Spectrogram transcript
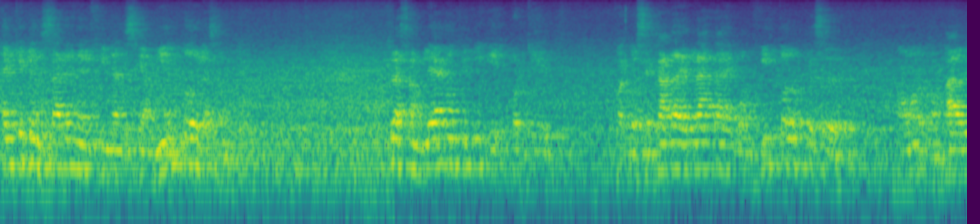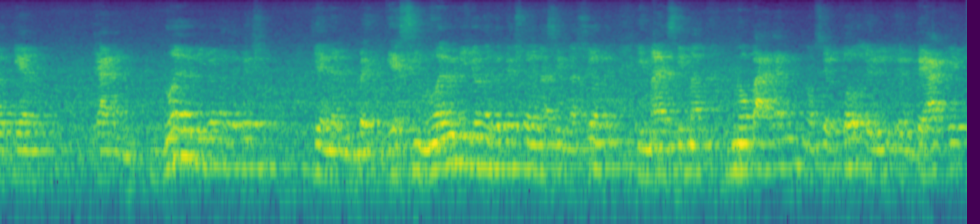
hay que pensar en el financiamiento de la Asamblea. La Asamblea Constituyente, porque cuando se trata de plata hemos visto los precedentes. ¿no? Los compadres tienen, ganan 9 millones de pesos tienen 19 millones de pesos en asignaciones y más encima no pagan, ¿no es cierto?, el, peaje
